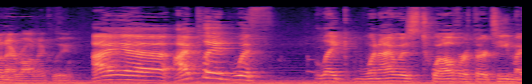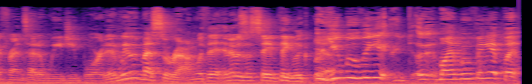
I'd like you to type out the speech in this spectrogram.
unironically. I uh, I played with like when I was twelve or thirteen. My friends had a Ouija board, and we would mess around with it, and it was the same thing. Like, are you moving it? Am I moving it? But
